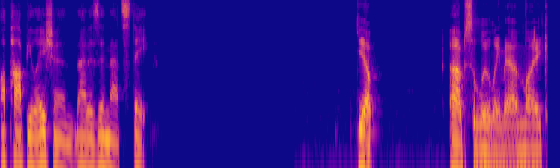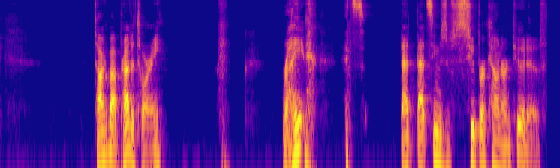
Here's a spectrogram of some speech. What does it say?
a population that is in that state. Yep. Absolutely man. Like talk about predatory. Right? It's that that seems super counterintuitive.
